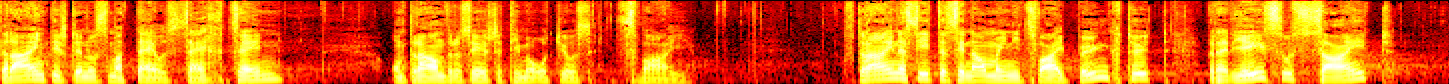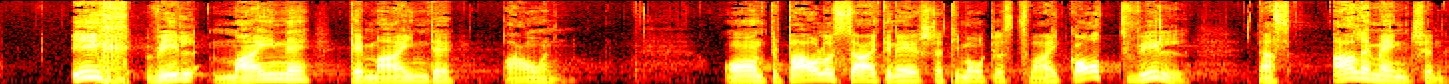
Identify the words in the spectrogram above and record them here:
Der eine ist dann aus Matthäus 16 und der andere aus 1. Timotheus 2. Auf der einen Seite sind auch meine zwei Punkte heute. Der Herr Jesus sagt, ich will meine Gemeinde bauen. Und der Paulus sagt in 1. Timotheus 2, Gott will, dass alle Menschen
